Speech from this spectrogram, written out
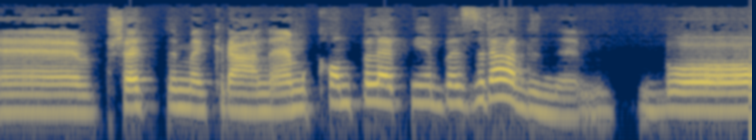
e, przed tym ekranem kompletnie bezradnym, bo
